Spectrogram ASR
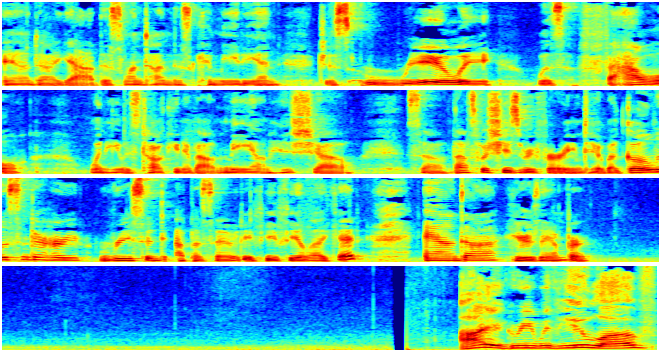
And uh, yeah, this one time, this comedian just really was foul when he was talking about me on his show. So that's what she's referring to. But go listen to her recent episode if you feel like it. And uh, here's Amber. I agree with you, love.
